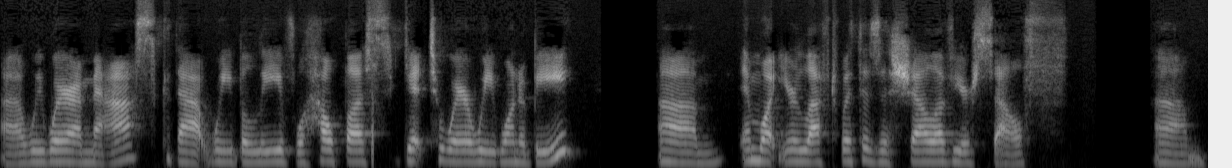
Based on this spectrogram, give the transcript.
Uh, we wear a mask that we believe will help us get to where we want to be um, and what you're left with is a shell of yourself. Um,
